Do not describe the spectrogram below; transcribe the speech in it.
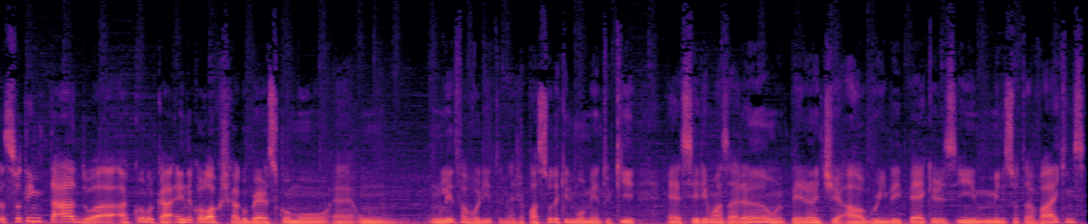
eu sou tentado a, a colocar, ainda coloco o Chicago Bears como é, um, um favorito, né? Já passou daquele momento que é, seria um azarão perante ao Green Bay Packers e Minnesota Vikings.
